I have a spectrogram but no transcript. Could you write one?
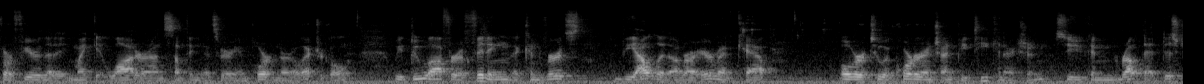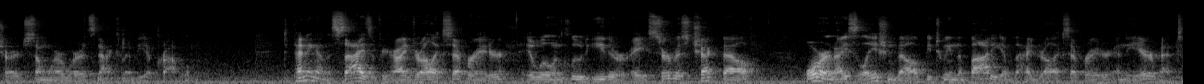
for fear that it might get water on something that's very important or electrical, we do offer a fitting that converts the outlet of our air vent cap over to a quarter inch NPT connection so you can route that discharge somewhere where it's not going to be a problem. Depending on the size of your hydraulic separator, it will include either a service check valve or an isolation valve between the body of the hydraulic separator and the air vent.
